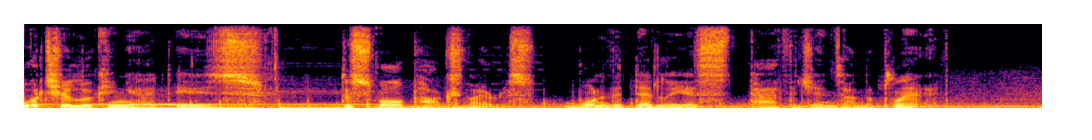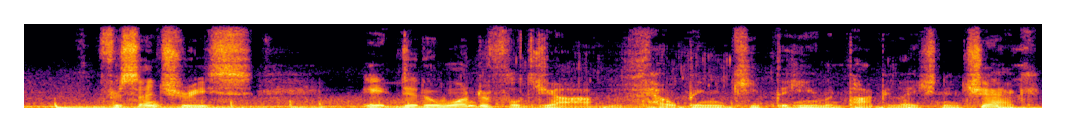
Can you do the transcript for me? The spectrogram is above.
What you're looking at is the smallpox virus, one of the deadliest pathogens on the planet. For centuries, it did a wonderful job of helping keep the human population in check.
